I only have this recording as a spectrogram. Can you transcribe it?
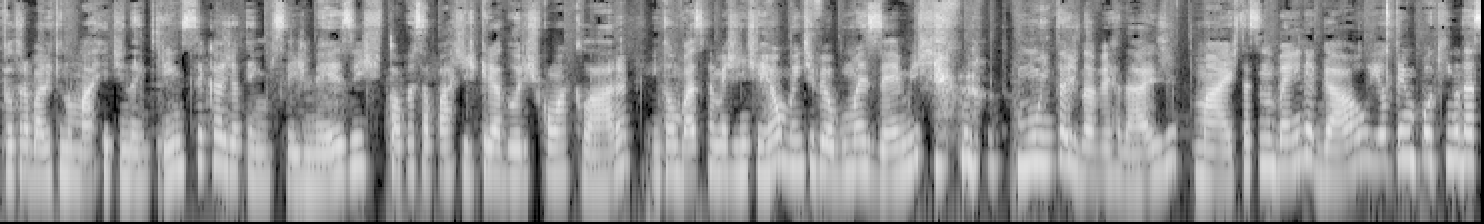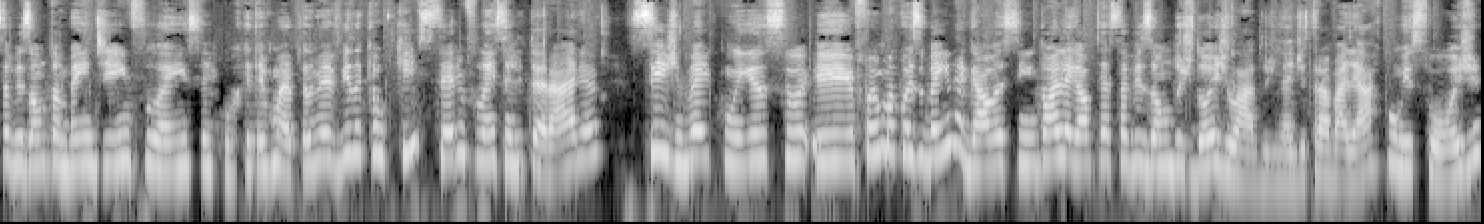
Eu trabalho aqui no marketing da Intrínseca, já tem seis meses. Toco essa parte de criadores com a Clara. Então, basicamente, a gente realmente vê algumas M's, muitas na verdade, mas tá sendo bem legal e eu tenho um pouquinho dessa visão também de influencer, porque teve uma época da minha vida que eu quis ser influencer literária cismei com isso e foi uma coisa bem legal, assim. Então é legal ter essa visão dos dois lados, né? De trabalhar com isso hoje,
